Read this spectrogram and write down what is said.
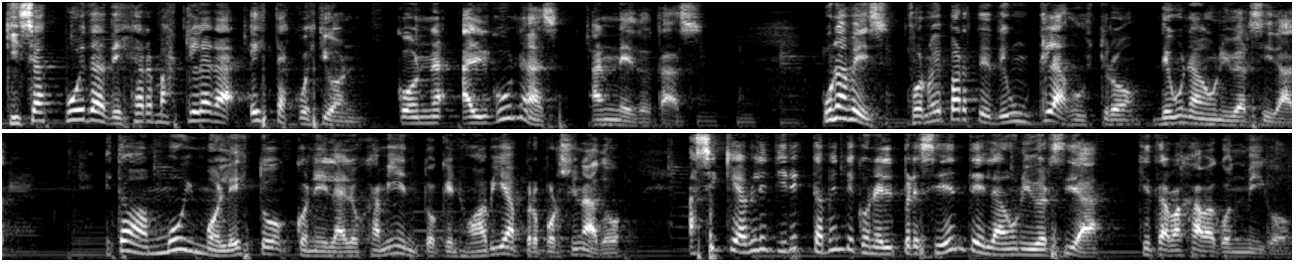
Quizás pueda dejar más clara esta cuestión con algunas anécdotas. Una vez formé parte de un claustro de una universidad. Estaba muy molesto con el alojamiento que nos había proporcionado, así que hablé directamente con el presidente de la universidad que trabajaba conmigo.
